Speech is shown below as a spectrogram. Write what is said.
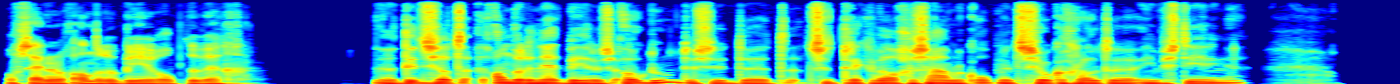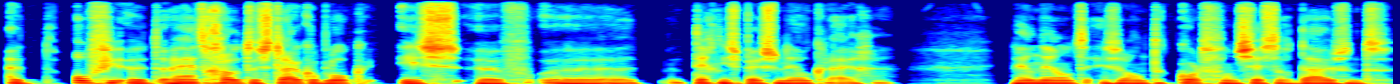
Of zijn er nog andere beren op de weg? Uh, dit is wat andere netbeheerders ook doen. Dus de, ze trekken wel gezamenlijk op met zulke grote investeringen. Het, of je, het, grote struikelblok is uh, uh, technisch personeel krijgen. In heel Nederland is er al een tekort van 60.000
